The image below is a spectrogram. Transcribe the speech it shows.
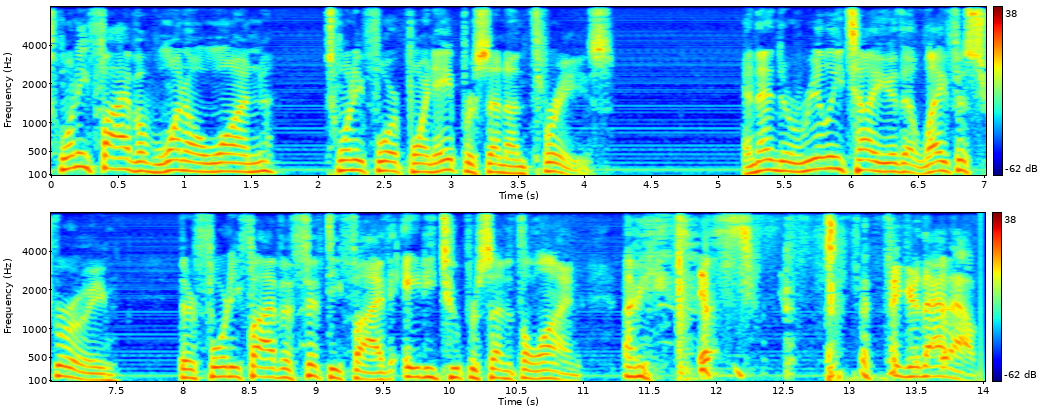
25 of 101, 24.8% on threes. And then to really tell you that life is screwy, they're 45 of 55, 82% at the line. I mean, yep. figure that out.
